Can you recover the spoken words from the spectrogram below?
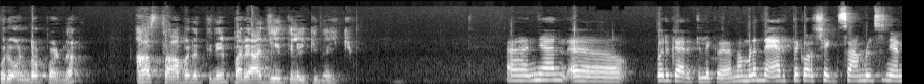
ഒരു ഓണ്ടർപ്രണർ ആ സ്ഥാപനത്തിനെ പരാജയത്തിലേക്ക് നയിക്കും. ഞാൻ ഒരു കാര്യത്തിലേക്ക് വരാം. നമ്മൾ നേരത്തെ കുറച്ച് എക്സാമ്പിൾസ് ഞാൻ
